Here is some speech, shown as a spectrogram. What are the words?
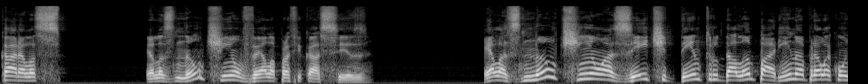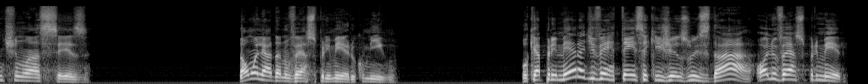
cara, elas, elas não tinham vela para ficar acesa. elas não tinham azeite dentro da lamparina para ela continuar acesa. Dá uma olhada no verso primeiro comigo. Porque a primeira advertência que Jesus dá, olha o verso primeiro.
